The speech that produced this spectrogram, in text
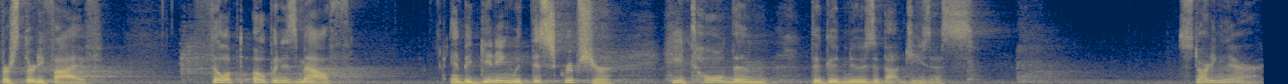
Verse 35 Philip opened his mouth, and beginning with this scripture, he told them the good news about Jesus. Starting there.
